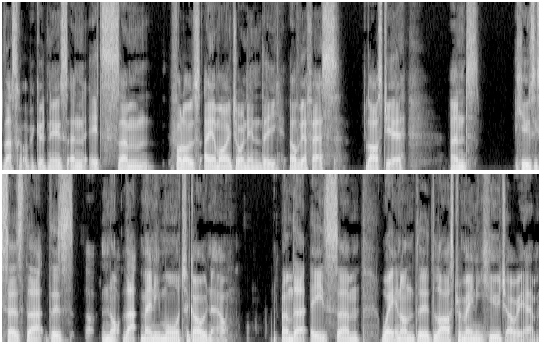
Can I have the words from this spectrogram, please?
that's got to be good news. And it's um, follows AMI joining the LVFS last year, and Hughesy says that there's not that many more to go now, and that he's um, waiting on the last remaining huge OEM.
